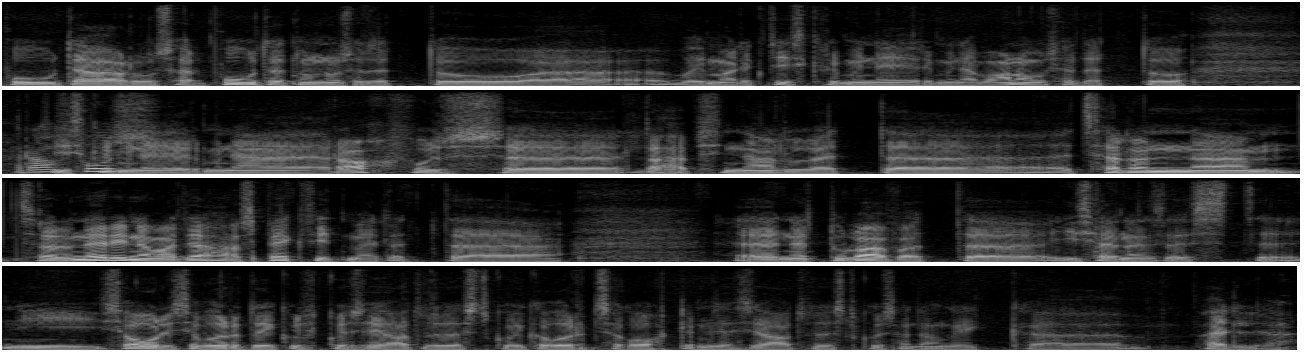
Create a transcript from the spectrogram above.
puude alusel, puude tunnuse tõttu võimalik diskrimineerimine, vanuse tõttu rahvus. diskrimineerimine, rahvus läheb sinna alla, et, et seal on, seal on erinevad jah, aspektid meil, et need tulevad eh, iseenesest nii soolise võrdõiguslikkuse seadusest kui ka võrdse kohtlemise seadusest, kus need on kõik eh, välja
